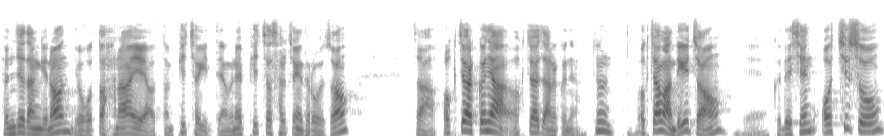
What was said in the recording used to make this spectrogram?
현재 단계는 이것도 하나의 어떤 피처이기 때문에 피처 설정이 들어오죠. 자 억제할 거냐 억제하지 않을 거냐. 저는 억제하면 안되겠죠? 예, 그 대신 어 치수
